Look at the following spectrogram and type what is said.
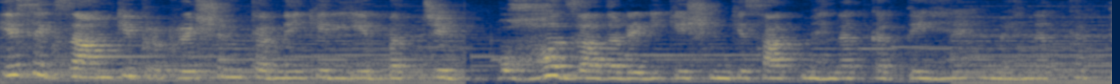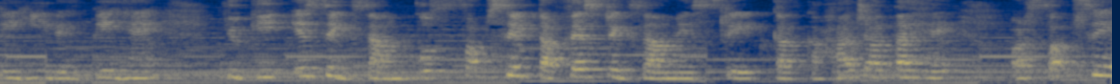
इस एग्ज़ाम की प्रिपरेशन करने के लिए बच्चे बहुत ज़्यादा डेडिकेशन के साथ मेहनत करते हैं, मेहनत करते ही रहते हैं, क्योंकि इस एग्ज़ाम को सबसे टफेस्ट एग्ज़ाम है स्टेट का कहा जाता है और सबसे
